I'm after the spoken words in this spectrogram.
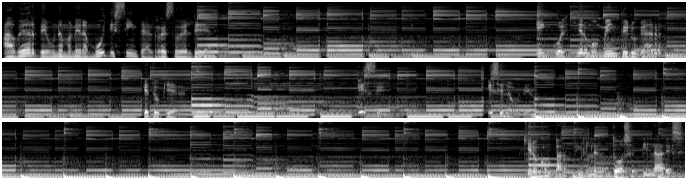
a ver de una manera muy distinta el resto del día. En cualquier momento y lugar que tú quieras. Ese es el audio. Quiero compartirles 12 pilares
